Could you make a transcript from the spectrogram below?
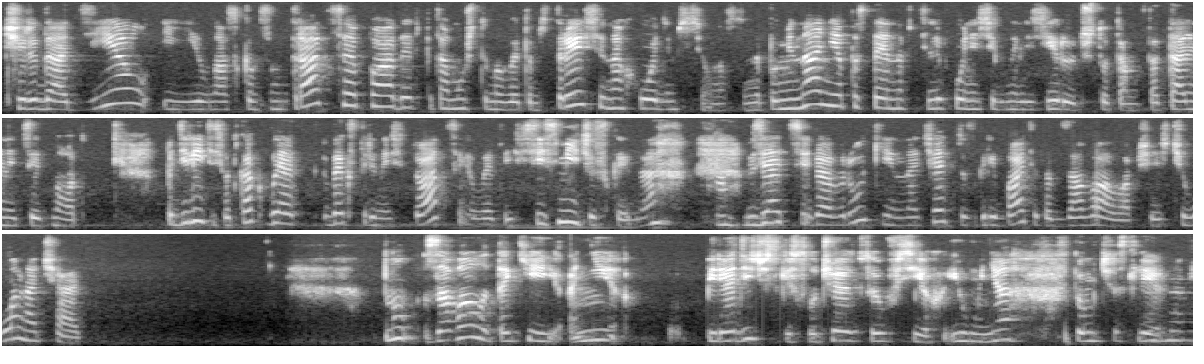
череда дел, и у нас концентрация падает, потому что мы в этом стрессе находимся, у нас напоминания постоянно в телефоне сигнализируют, что там тотальный цейтнот. Поделитесь, вот как вы в экстренной ситуации, в этой сейсмической, да, uh-huh. взять себя в руки и начать разгребать этот завал вообще, с чего начать? Ну, завалы такие, они периодически случаются у всех, и у меня в том числе. Mm-hmm.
